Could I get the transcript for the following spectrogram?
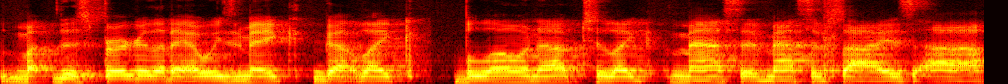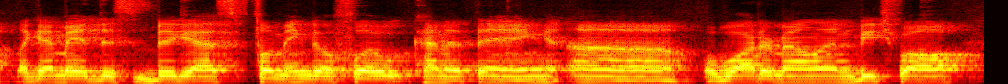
m- this burger that I always make got like blown up to like massive, massive size. Uh, like I made this big ass flamingo float kind of thing, uh, a watermelon beach ball.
